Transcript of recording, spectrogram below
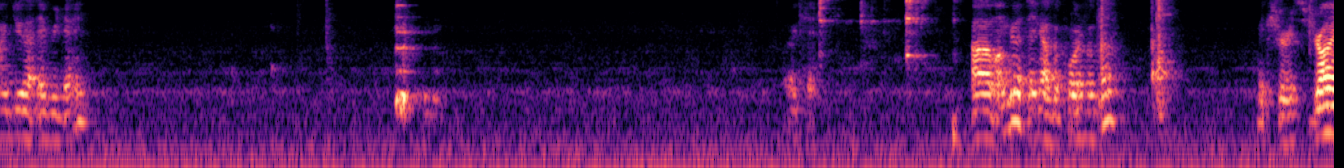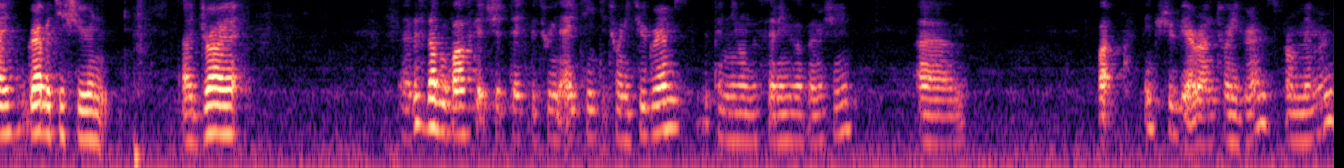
I do that every day. Okay. Um, I'm going to take out the portafilter. Make sure it's dry. Grab a tissue and uh, dry it. Uh, this double basket should take between 18 to 22 grams, depending on the settings of the machine. Um, but I think it should be around 20 grams from memory.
